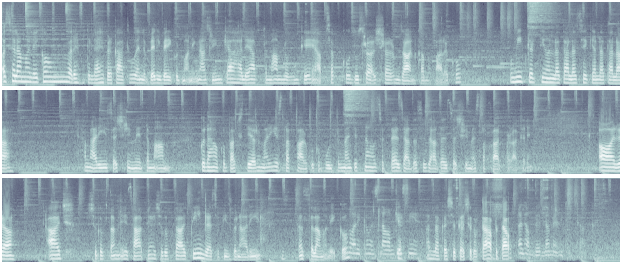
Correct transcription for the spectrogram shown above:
असलकम वरहमल वरक and very very good morning नाजरीन क्या हाल है आप तमाम लोगों के? आप सबको दूसरा अशरा रमज़ान का मुबारक हो। उम्मीद करती हूँ अल्लाह ताला से कि अल्लाह ताला हमारी इस अशरे में तमाम गुनाहों को बख्श दे और हमारी इस्तफ़ार को कबूल फरमाए। जितना हो सकता है ज़्यादा से ज़्यादा इस अशरे में इस्तफ़ार पढ़ा करें। और आज शगुफ्ता मेरे साथ हैं। शगुफ्ता आज तीन रेसिपीज़ बना रही हैं। अस्सलाम वालेकुम। वालेकुम अस्सलाम कैसी हैं? अल्लाह का शुक्र शगुफ्ता आप बताओ। अल्हम्दुलिल्लाह मैं भी ठीक ठाक।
